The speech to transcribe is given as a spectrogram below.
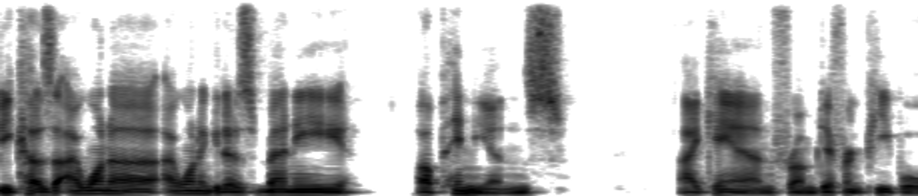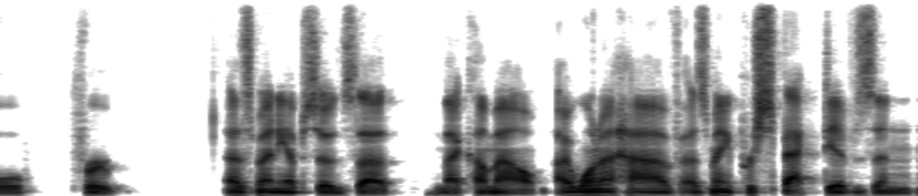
because I want to I want to get as many opinions I can from different people for as many episodes that that come out. I want to have as many perspectives and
